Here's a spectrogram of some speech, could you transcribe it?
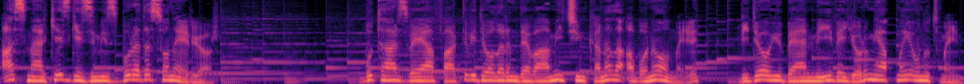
As Merkez gezimiz burada sona eriyor. Bu tarz veya farklı videoların devamı için kanala abone olmayı, videoyu beğenmeyi ve yorum yapmayı unutmayın.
